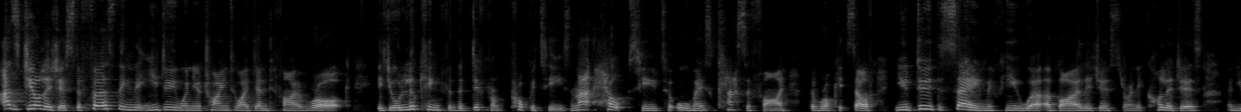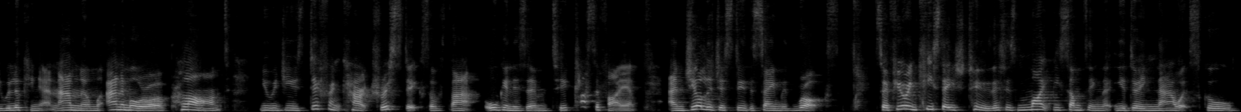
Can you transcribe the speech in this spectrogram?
as geologists the first thing that you do when you're trying to identify a rock is you're looking for the different properties and that helps you to almost classify the rock itself you do the same if you were a biologist or an ecologist and you were looking at an animal, animal or a plant you would use different characteristics of that organism to classify it. And geologists do the same with rocks. So if you're in key stage two, this is might be something that you're doing now at school.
